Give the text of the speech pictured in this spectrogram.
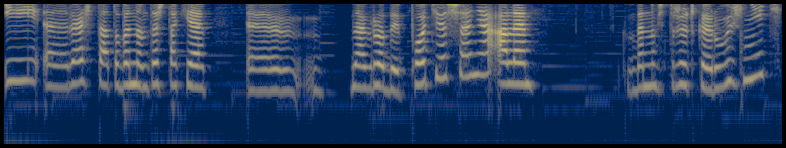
i e, reszta to będą też takie nagrody pocieszenia, ale będą się troszeczkę różnić.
